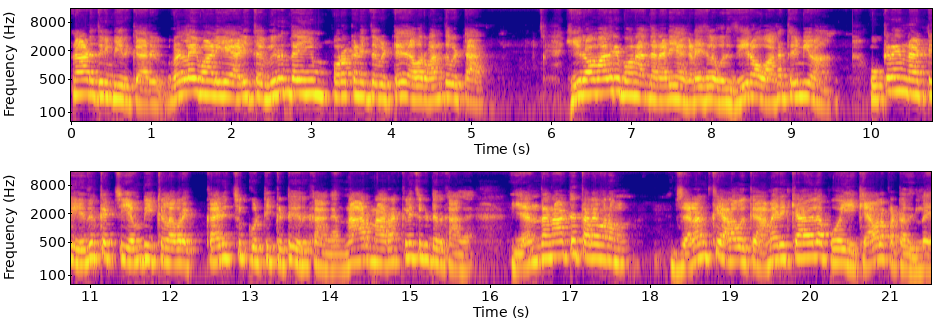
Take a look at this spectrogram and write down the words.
நாடு திரும்பி இருக்காரு. வெள்ளை மாளிகை அளித்த விருந்தையும் புறக்கணித்து விட்டு அவர் வந்து விட்டார். ஹீரோ மாதிரி போன அந்த நடிகன் கடைசியில் ஒரு ஜீரோவாக திரும்பிடுவான் உக்ரைன் நாட்டு எதிர்க்கட்சி எம்பிக்கள் அவரை கரிச்சு கொட்டிக்கிட்டு இருக்காங்க நார் நாராக கிழிச்சுக்கிட்டு இருக்காங்க. எந்த நாட்டு தலைவனும் ஜெலன்ஸ்கி அளவுக்கு அமெரிக்காவில் போய் கேவலப்பட்டது இல்லை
